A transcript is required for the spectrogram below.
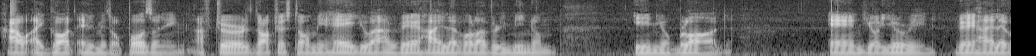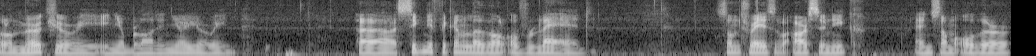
how I got heavy metal poisoning. After the doctors told me, hey, you have a very high level of aluminum in your blood and your urine, very high level of mercury in your blood and your urine, a significant level of lead, some trace of arsenic, and some other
